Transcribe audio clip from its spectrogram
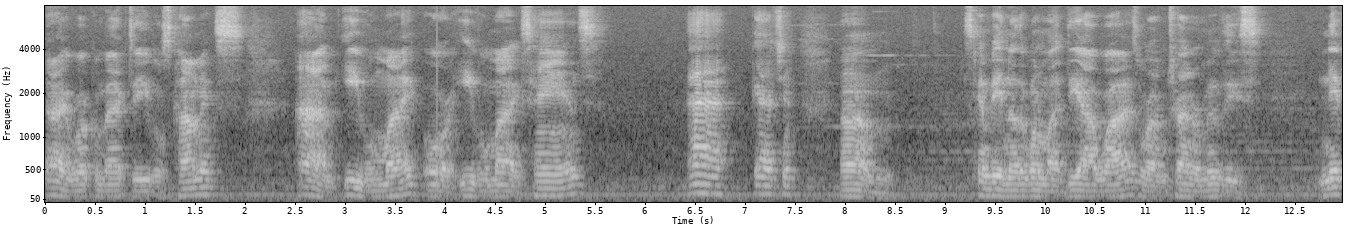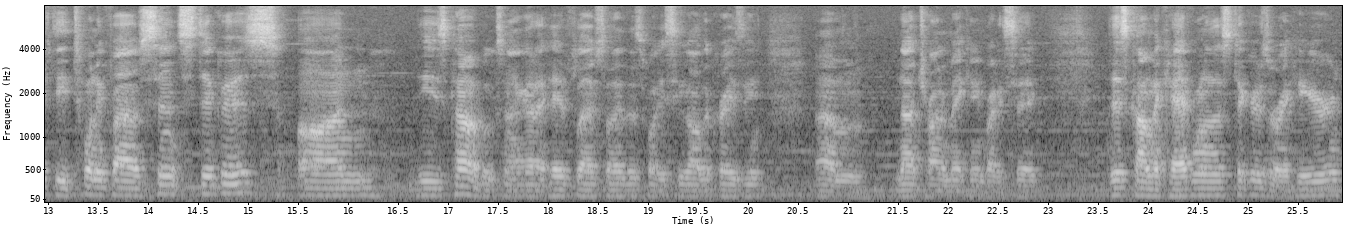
Alright, welcome back to Evil's Comics. I'm Evil Mike, or Evil Mike's Hands. Ah, gotcha. Um, it's going to be another one of my DIYs where I'm trying to remove these nifty 25 cent stickers on these comic books. And I got a head flashlight, that's why you see all the crazy. Um, not trying to make anybody sick. This comic had one of those stickers right here.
